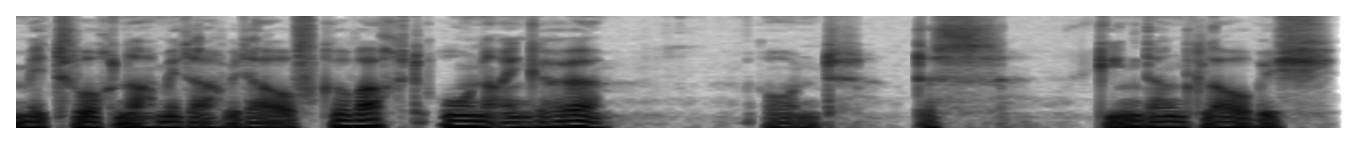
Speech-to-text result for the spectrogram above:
Mittwoch Nachmittag wieder aufgewacht ohne ein Gehör. Und das ging dann, glaube ich,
